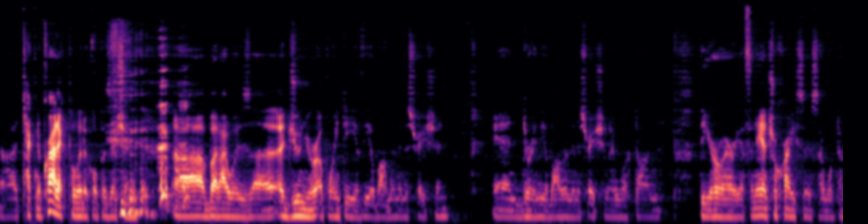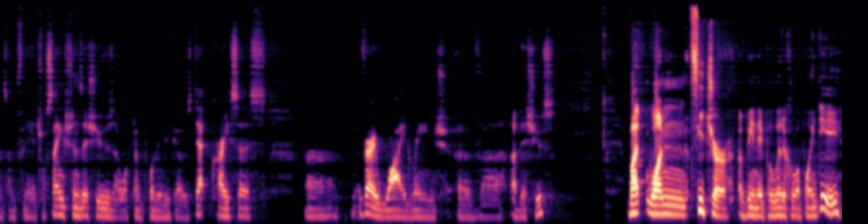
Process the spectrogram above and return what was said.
uh, technocratic political position, uh, but I was a junior appointee of the Obama administration. And during the Obama administration, I worked on the euro area financial crisis. I worked on some financial sanctions issues. I worked on Puerto Rico's debt crisis. Uh, a very wide range of, uh, of issues. But one feature of being a political appointee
